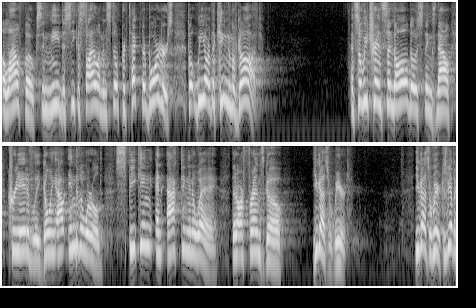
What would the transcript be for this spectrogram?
allow folks in need to seek asylum and still protect their borders. But we are the kingdom of God. And so we transcend all those things now creatively, going out into the world, speaking and acting in a way that our friends go, You guys are weird. You guys are weird because we have a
